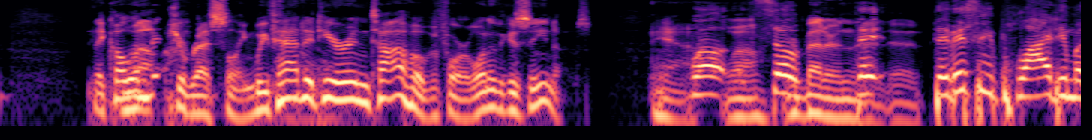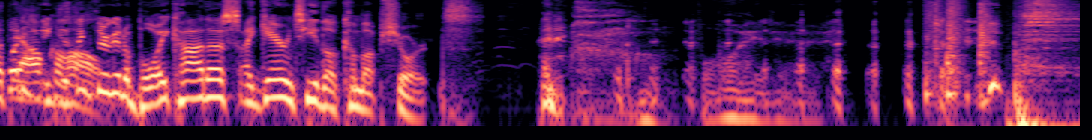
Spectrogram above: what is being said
They call Well- it midget wrestling. We've had it here in Tahoe before, one of the casinos. Yeah. Well, so better than they, that, dude. they basically plied him with What, do you- alcohol. you think they're going to boycott us? I guarantee they'll come up short. Boy, dude.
